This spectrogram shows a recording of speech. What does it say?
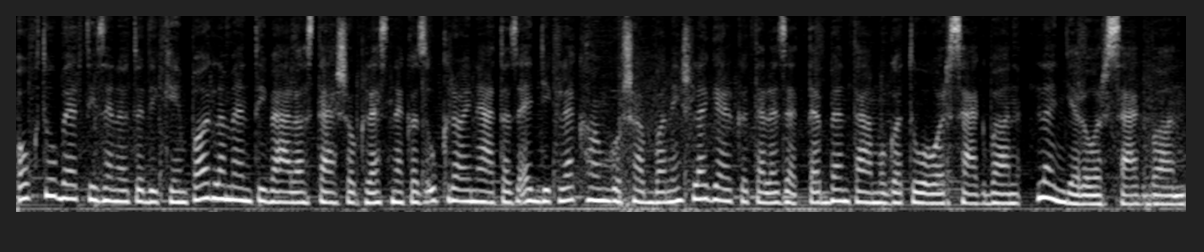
Október 15-én parlamenti választások lesznek az Ukrajnát az egyik leghangosabban és legelkötelezettebben támogató országban, Lengyelországban.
